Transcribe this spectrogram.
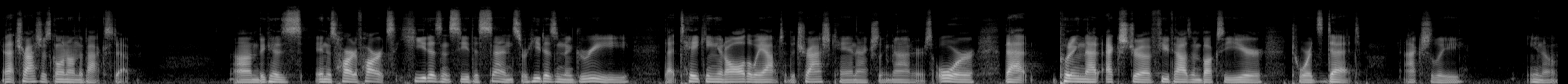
that trash is going on the back step. Um, because in his heart of hearts, he doesn't see the sense or he doesn't agree that taking it all the way out to the trash can actually matters or that putting that extra few thousand bucks a year towards debt actually, you know,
